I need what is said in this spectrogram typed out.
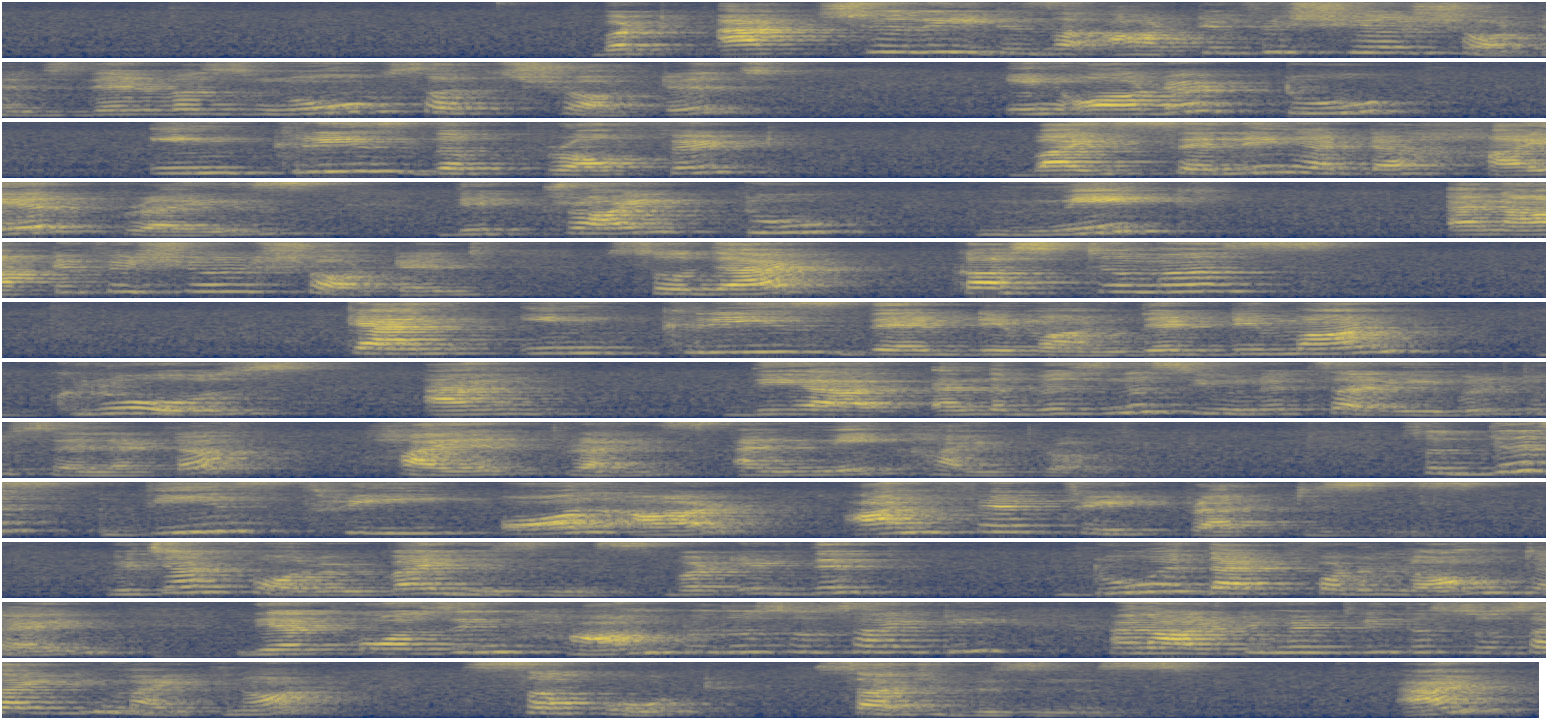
But actually it is an artificial shortage. There was no such shortage in order to increase the profit by selling at a higher price, they try to make an artificial shortage so that customers can increase their demand. Their demand grows and they are and the business units are able to sell at a higher price and make high profit. So this these three all are unfair trade practices which are followed by business. But if they do that for a long time, they are causing harm to the society and ultimately the society might not support such business and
